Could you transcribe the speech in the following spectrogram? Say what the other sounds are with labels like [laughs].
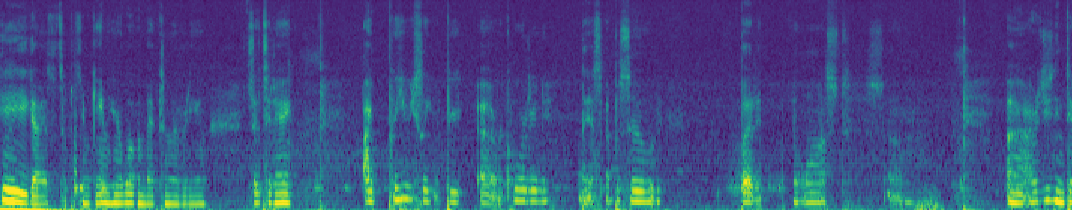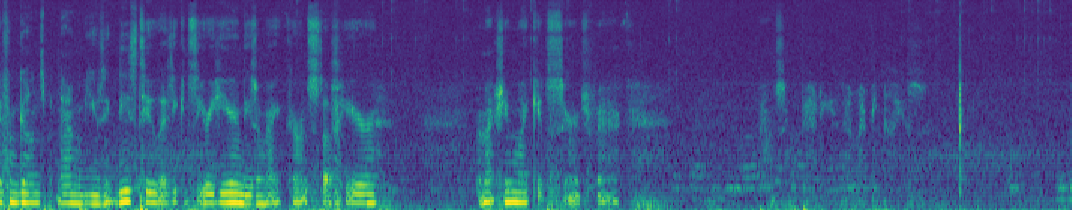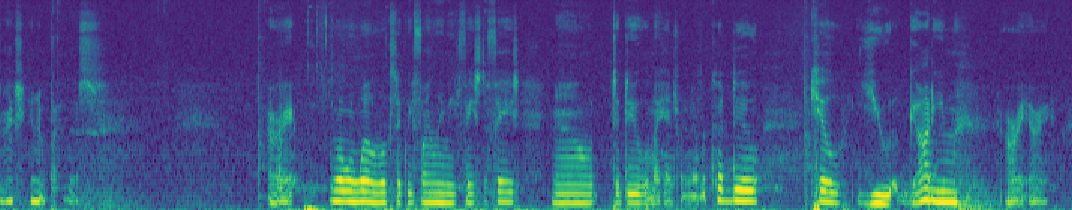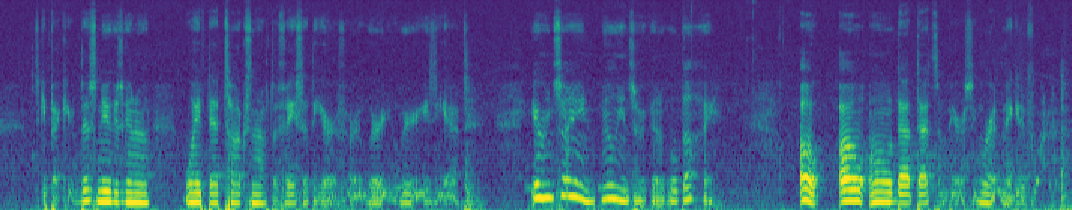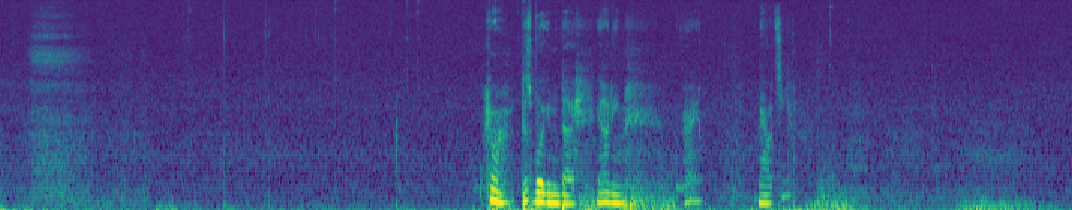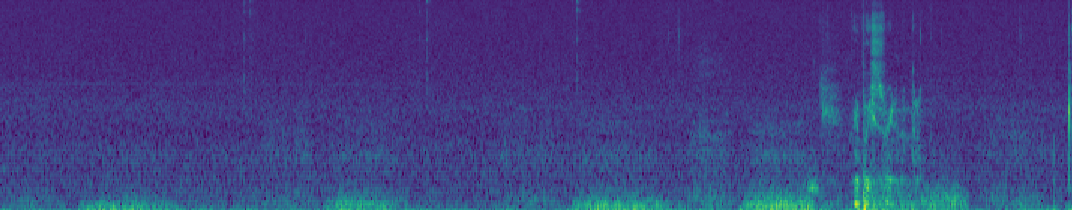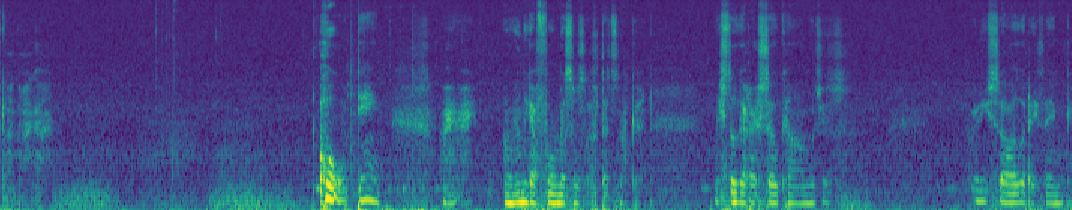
Hey guys, what's up? It's Game here. Welcome back to my video. So today, I previously pre- uh, recorded this episode, but it, it lost. So uh, I was using different guns, but now I'm gonna be using these two, as you can see right here. And these are my current stuff here. I'm actually might get Surge back. Bouncing Betty, that might be nice. I'm actually gonna buy this. Alright. Well, well, like we finally meet face to face. Now, to do what my henchman never could do kill you. Got him. Alright, alright. Let's get back here. This nuke is gonna wipe that toxin off the face of the earth. Alright, where, where is he at? You're insane. Millions are gonna will die. Oh, oh, oh, that that's embarrassing. We're at negative one. Come on, this boy gonna die. Got him. Alright. Now it's even. We're gonna place this right in the middle. Come on, come on, come on. Oh, dang. Alright, alright. Oh, we only got four missiles left. That's not good. We still got our SOCOM, which is pretty solid, I think.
